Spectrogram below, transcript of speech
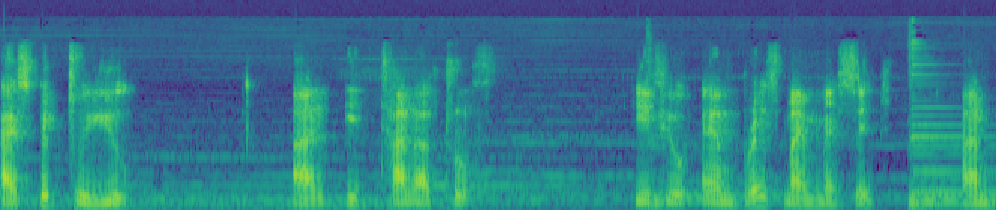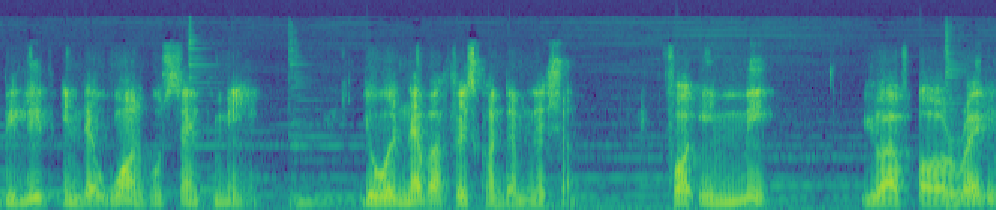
I speak to you an eternal truth. If you embrace my message and believe in the one who sent me, you will never face condemnation. For in me, you have already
